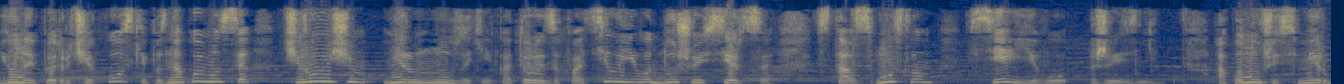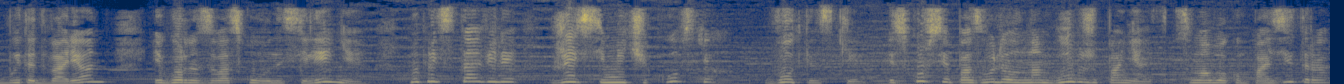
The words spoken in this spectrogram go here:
юный Петр Чайковский познакомился с чарующим миром музыки, которая захватила его душу и сердце, став смыслом всей его жизни. Окунувшись в мир быта дворян и горнозаводского населения, мы представили жизнь семьи Чайковских в Воткинске. Экскурсия позволила нам глубже понять самого композитора,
